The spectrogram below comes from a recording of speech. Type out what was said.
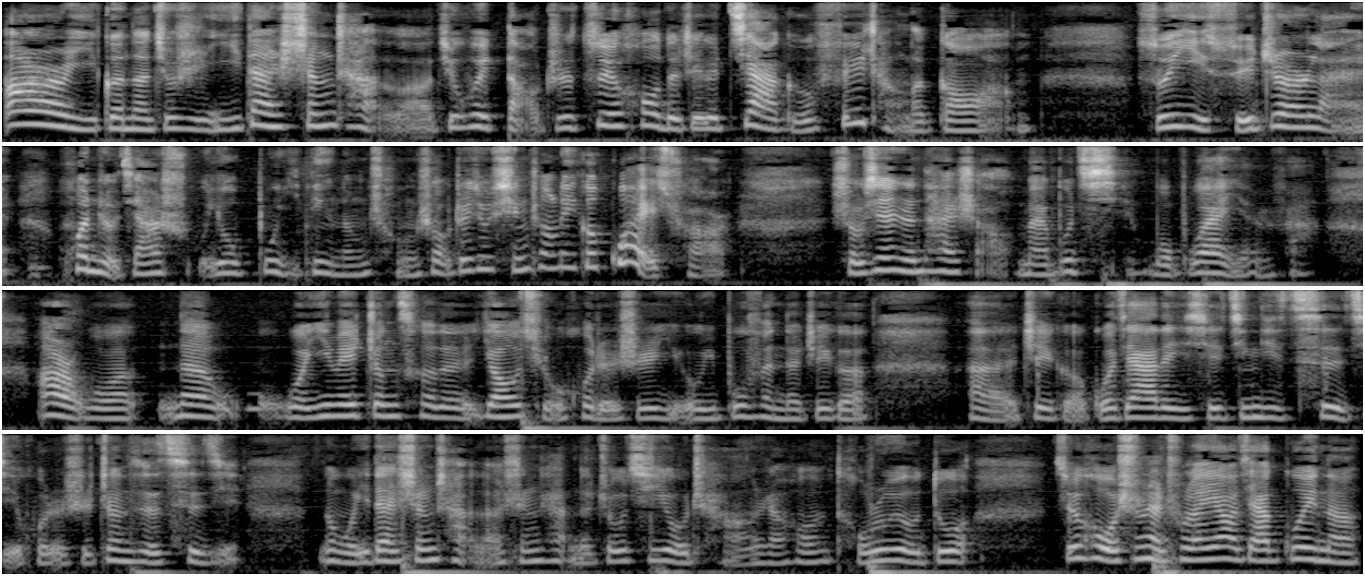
二一个呢，就是一旦生产了，就会导致最后的这个价格非常的高昂，所以随之而来，患者家属又不一定能承受，这就形成了一个怪圈儿。首先人太少，买不起，我不爱研发；二我那我因为政策的要求，或者是有一部分的这个呃这个国家的一些经济刺激或者是政策刺激，那我一旦生产了，生产的周期又长，然后投入又多，最后我生产出来要价贵呢，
